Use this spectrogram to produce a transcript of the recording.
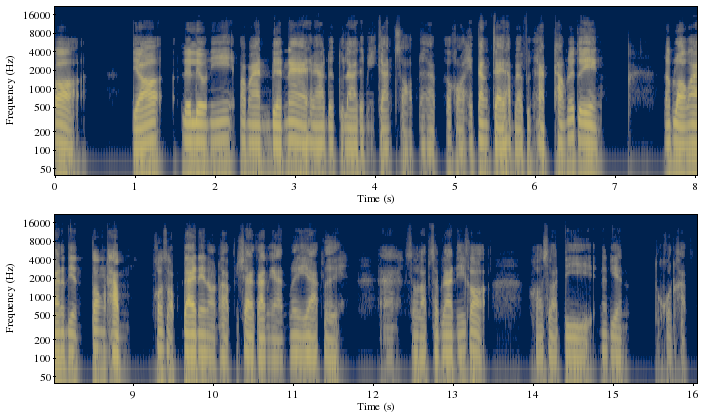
ก็เดี๋ยวเร็วๆนี้ประมาณเดือนหน้าใช่ไหมครับเดือนตุลาจะมีการสอบนะครับ ก็ขอให้ตั้งใจทำแบบฝึกหัดทำด้วยตัวเอง รับรองว่านักเรียนต้องทำข้อสอบได้แน่นอนครับ วิชาการงานไม่ยากเลยอ่าสำหรับสัปดาห์นี้ก็ขอสวัสดีนักเรียนทุกคนครับ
